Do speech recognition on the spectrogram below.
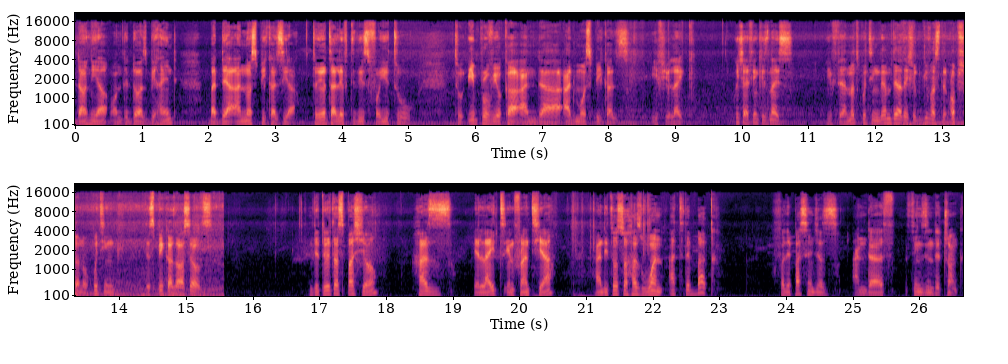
down here on the doors behind but there are no speakers here. Toyota left this for you to to improve your car and uh, add more speakers if you like which i think is nice if they are not putting them there they should give us the option of putting the speakers ourselves. The Toyota Spacio has a light in front here and it also has one at the back for the passengers and uh, th things in the trunk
